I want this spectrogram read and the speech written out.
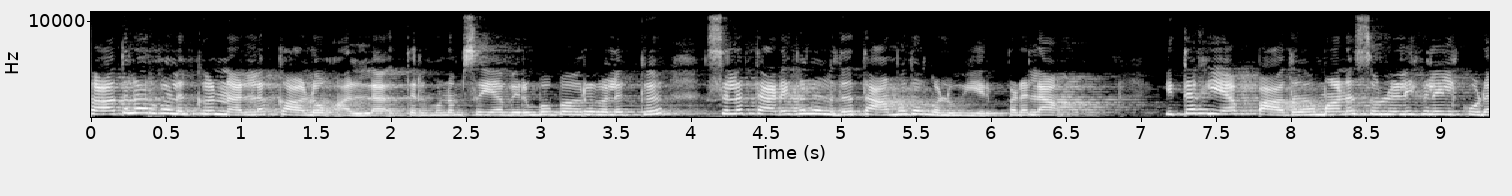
காதலர்களுக்கு நல்ல காலம் அல்ல. திருமணம் செய்ய விரும்புபவர்களுக்கு சில தடைகள் அல்லது தாமதங்களும் ஏற்படலாம். இத்தகைய பாதகமான சூழ்நிலைகளில் கூட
